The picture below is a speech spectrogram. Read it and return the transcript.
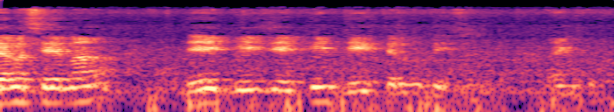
జనసేన జై బీజేపీ జై తెలుగుదేశం. థ్యాంక్ యూ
